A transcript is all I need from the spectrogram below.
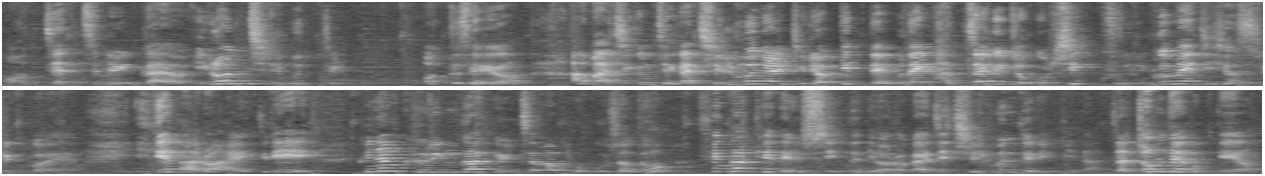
언제쯤일까요? 이런 질문들 어떠세요? 아마 지금 제가 질문을 드렸기 때문에 갑자기 조금씩 궁금해지셨을 거예요. 이게 바로 아이들이 그냥 그림과 글자만 보고서도 생각해낼 수 있는 여러 가지 질문들입니다. 자, 좀더 해볼게요.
